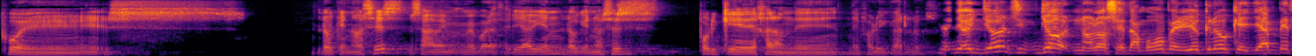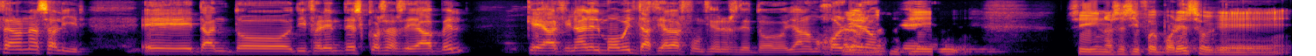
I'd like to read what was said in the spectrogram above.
Pues lo que no sé es, o sea, me- me parecería bien. Lo que no sé es por qué dejaron de, de fabricarlos. Yo, yo, yo no lo sé tampoco, pero yo creo que ya empezaron a salir eh, tanto diferentes cosas de Apple que al final el móvil te hacía las funciones de todo. Y a lo mejor Claro, vieron no sé que. si- sí, no sé si fue por eso que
